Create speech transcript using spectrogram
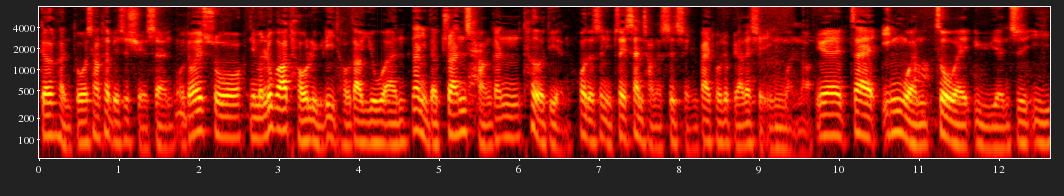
跟很多像特别是学生，我都会说，你们如果要投履历投到 UN，那你的专长跟特点，或者是你最擅长的事情，拜托就不要再写英文了，因为在英文作为语言之一。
